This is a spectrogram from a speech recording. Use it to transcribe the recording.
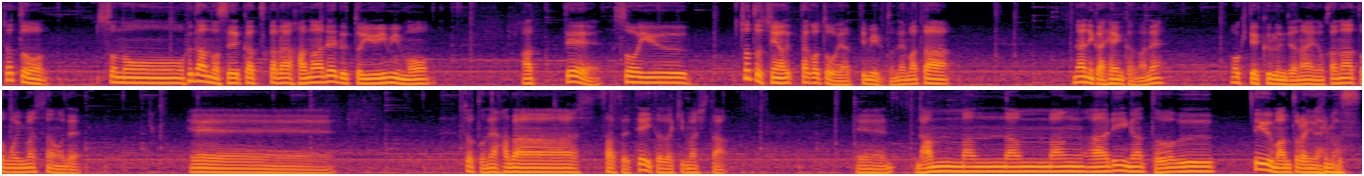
ちょっとその普段の生活から離れるという意味もあってそういうちょっと違ったことをやってみるとねまた何か変化がね起きてくるんじゃないのかなと思いましたので、えー、ちょっとね、話させていただきました。えー、何万何万ありがとうっていうマントラになります。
